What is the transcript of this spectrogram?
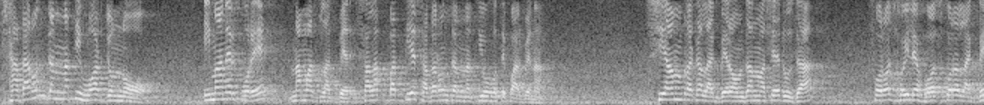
সাধারণ জান্নাতি হওয়ার জন্য ইমানের পরে নামাজ লাগবে। সালাত বাদ দিয়ে সাধারণ জান্নাতিও হতে পারবে না। সিয়াম রাখা লাগবে, রমজান মাসে রোজা। ফরজ হইলে হজ করা লাগবে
